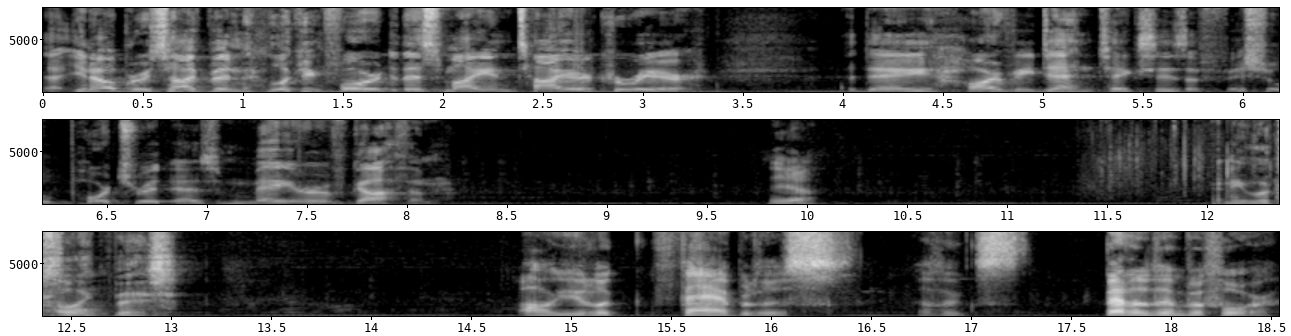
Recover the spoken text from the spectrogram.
Uh, you know, Bruce, I've been looking forward to this my entire career. The day Harvey Dent takes his official portrait as mayor of Gotham. Yeah. And he looks Oh. like this. Oh, you look fabulous. That looks better than before.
